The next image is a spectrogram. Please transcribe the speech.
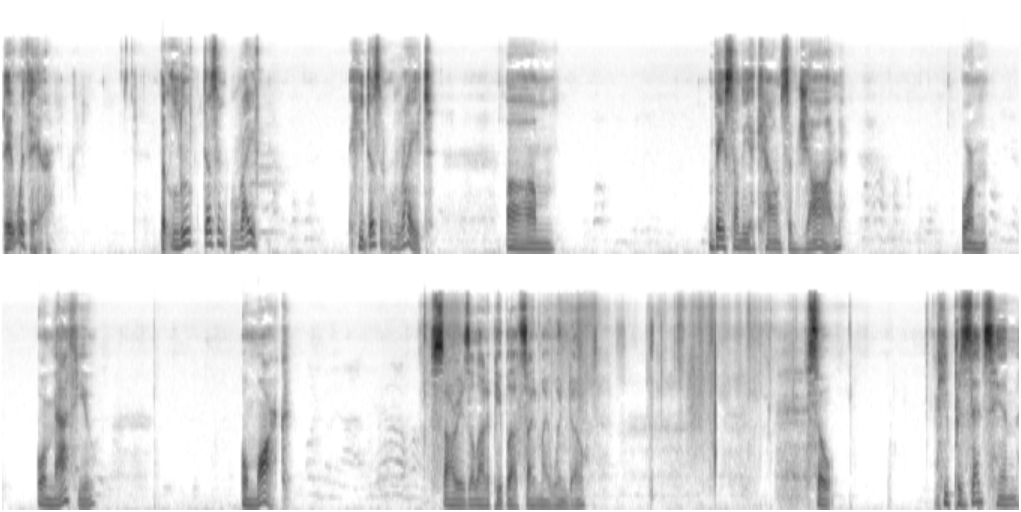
They were there. But Luke doesn't write, he doesn't write um, based on the accounts of John or, or Matthew or Mark. Sorry, there's a lot of people outside my window. So he presents him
